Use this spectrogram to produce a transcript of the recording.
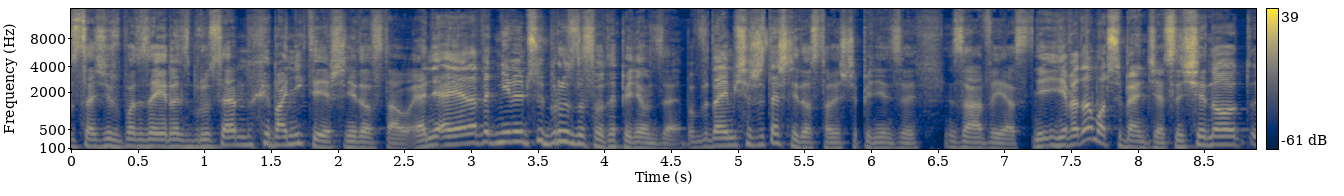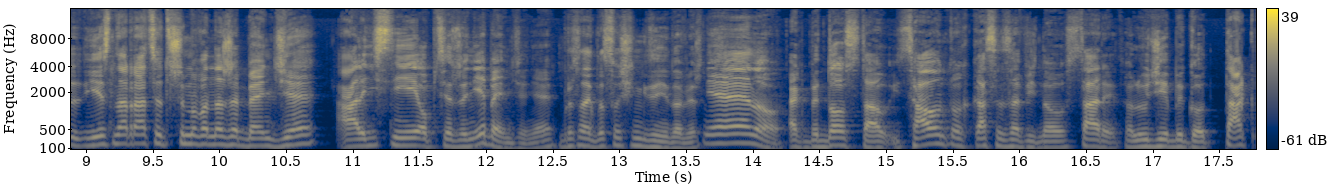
Dostałeś już wypłatę za IRL z Brusem? Chyba nikt jej jeszcze nie dostał. Ja, ja nawet nie wiem, czy Bruce dostał te pieniądze, bo wydaje mi się, że też nie dostał jeszcze pieniędzy za wyjazd. Nie, nie wiadomo, czy będzie. W sensie, no, jest narracja utrzymywana, że będzie, ale istnieje opcja, że nie będzie, nie? Bruce jak dostał się nigdy nie dowiesz. Nie no, jakby dostał i całą tą kasę zawinął, stary, to ludzie by go tak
